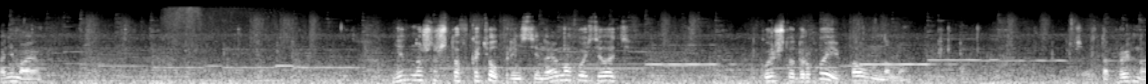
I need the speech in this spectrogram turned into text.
Понимаю. Мне нужно что в котел принести, но я могу сделать кое-что другое и по-умному. Сейчас допрыгну.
